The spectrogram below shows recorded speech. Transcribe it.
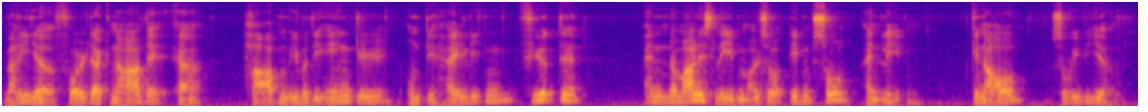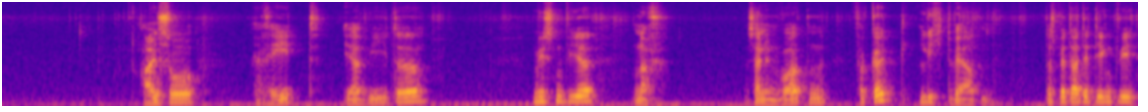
Maria, voll der Gnade, erhaben über die Engel und die Heiligen, führte ein normales Leben, also eben so ein Leben, genau so wie wir. Also rät er wieder, müssen wir nach seinen Worten vergöttlicht werden. Das bedeutet irgendwie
